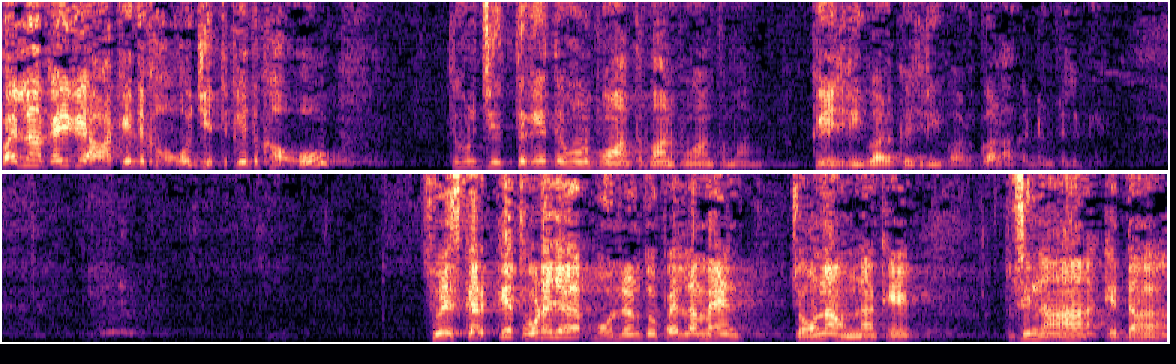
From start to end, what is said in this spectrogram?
ਪਹਿਲਾਂ ਕਹੀ ਗਏ, ਆ ਕੇ ਦਿਖਾਓ, ਜਿੱਤ ਕੇ ਦਿਖਾਓ। ਤੇ ਹੁਣ ਜਿੱਤ ਗਏ ਤੇ ਹੁਣ ਭਗਵੰਤ ਮਾਨ ਭਗਵੰਤ ਮਾਨ। ਕੇਜਰੀਵਾਲ ਕੇਜਰੀਵਾਲ ਗਾਲਾਂ ਕੱਢਣ ਤੇ ਲੱਗੇ। ਸੋ ਇਸ ਕਰਕੇ ਥੋੜਾ ਜਿਹਾ ਬੋਲਣ ਤੋਂ ਪਹਿਲਾਂ ਮੈਂ ਚਾਹੁੰਦਾ ਹੁੰਨਾ ਕਿ ਤੁਸੀਂ ਨਾ ਇਦਾਂ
